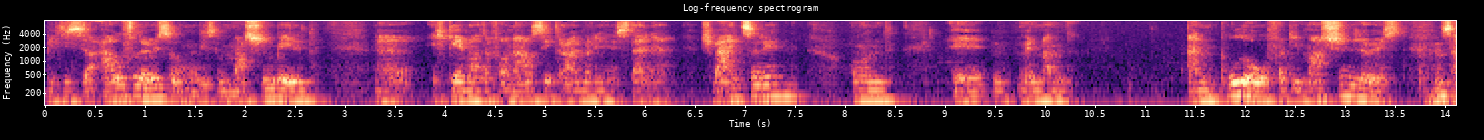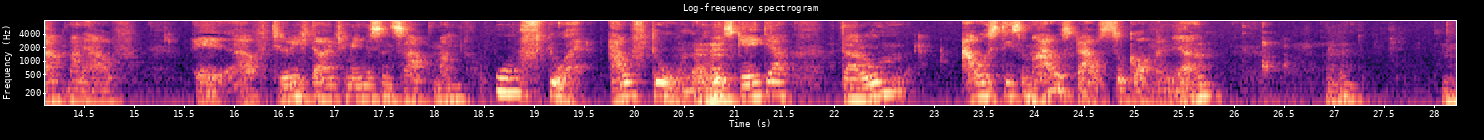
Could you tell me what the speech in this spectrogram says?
bei dieser Auflösung, diesem Maschenbild. Äh, ich gehe mal davon aus, die Träumerin ist eine Schweizerin und äh, wenn man am Pullover die Maschen löst, mhm. sagt man auf, äh, auf Zürichdeutsch mindestens, sagt man auftun, auftun. Mhm. Und es geht ja darum, aus diesem Haus rauszukommen. Ja? Mhm. Mhm.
